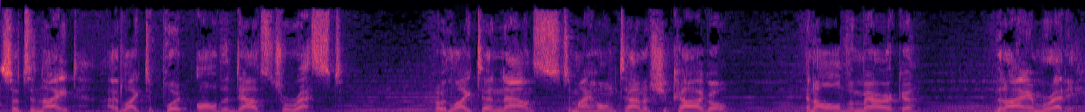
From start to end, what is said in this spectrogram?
So tonight, I'd like to put all the doubts to rest. I would like to announce to my hometown of Chicago and all of America that I am ready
